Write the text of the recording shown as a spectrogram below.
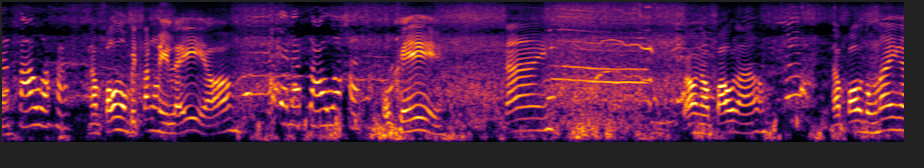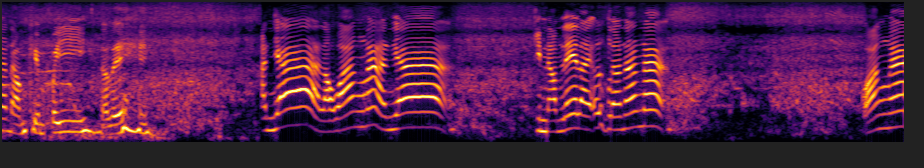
น้ำเปล่าอะค่ะน้ำเป้าต้องไปตั้งในเล่เหรอแต่น้ำเปล่าอะค่ะ โอเค ได้เอาน้ำเป้าแล้วน้ำเป้าตรงไหนกันน้ำเค็มปีอะไรอัญญาระวังนะอัญญากินน้ำเล่ไรเอิกแล้วนั่นนะวังนะ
